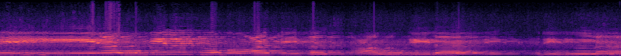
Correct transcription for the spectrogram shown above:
من يوم الجمعة فاسعوا إلى ذكر الله.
